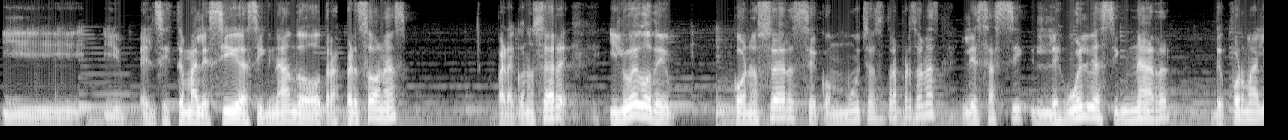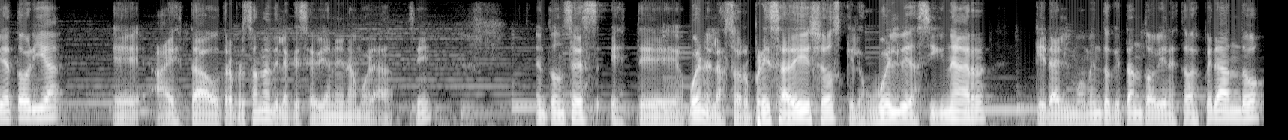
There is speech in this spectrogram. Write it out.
y, el sistema les sigue asignando a otras personas para conocer y luego de conocerse con muchas otras personas, les, les vuelve a asignar de forma aleatoria eh, a esta otra persona de la que se habían enamorado. ¿sí? Entonces, este, bueno, la sorpresa de ellos, que los vuelve a asignar, que era el momento que tanto habían estado esperando,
